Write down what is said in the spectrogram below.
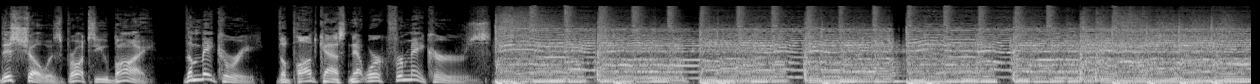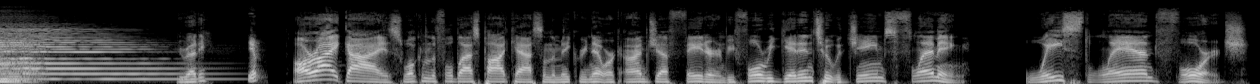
This show is brought to you by The Makery, the podcast network for makers. You ready? Yep. All right, guys. Welcome to the Full Blast Podcast on the Makery Network. I'm Jeff Fader, and before we get into it with James Fleming, Wasteland Forge.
